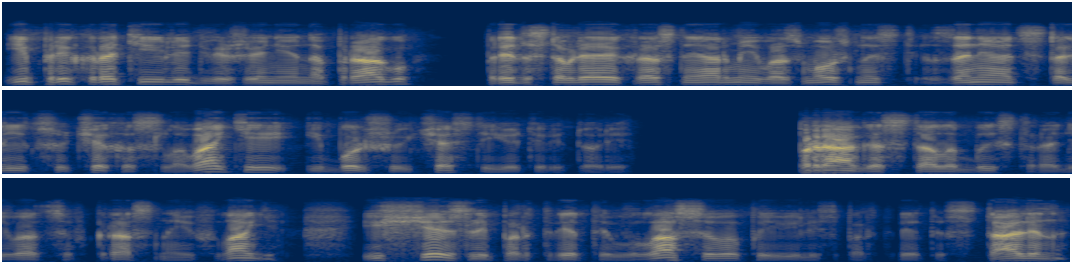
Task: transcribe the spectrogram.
и прекратили движение на Прагу, предоставляя Красной Армии возможность занять столицу Чехословакии и большую часть ее территории. Прага стала быстро одеваться в красные флаги, исчезли портреты Власова, появились портреты Сталина.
